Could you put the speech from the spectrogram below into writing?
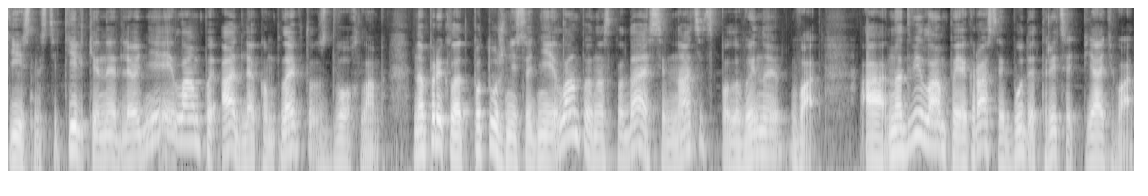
дійсності тільки не для однієї лампи, а для комплекту з двох ламп. Наприклад, потужність однієї лампи в нас складає 17,5 Вт. А на дві лампи якраз і буде 35 Вт,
